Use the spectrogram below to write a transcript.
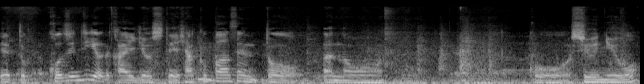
えっと、個人事業で開業して100%、あのこう収入を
